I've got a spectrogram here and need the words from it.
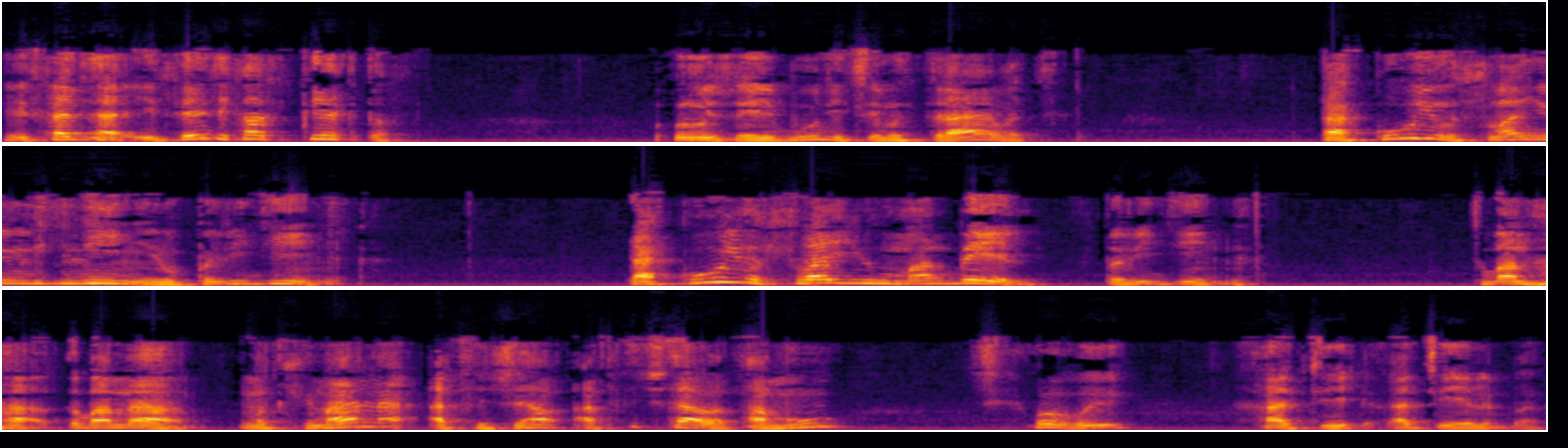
исходя из этих аспектов, вы уже и будете выстраивать такую свою линию поведения, такую свою модель поведения, чтобы она, чтобы она максимально отвечала, отвечала тому, чего вы хотели бы.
